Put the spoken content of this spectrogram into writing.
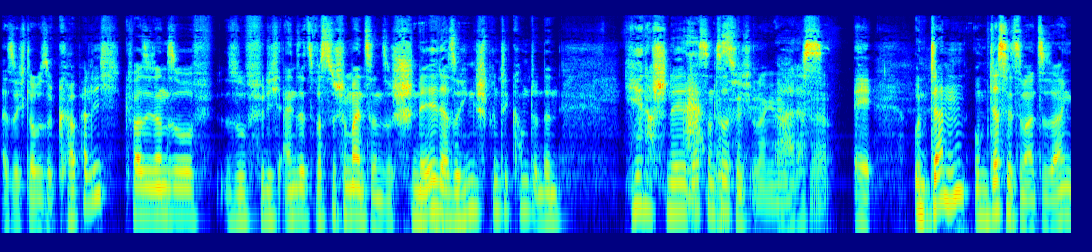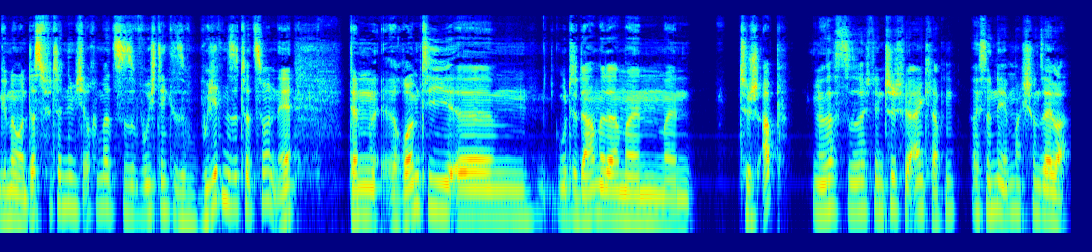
also ich glaube so körperlich quasi dann so so für dich einsetzt, was du schon meinst, dann so schnell da so hingesprintet kommt und dann hier noch schnell das und das so. finde ich unangenehm, Ah, das, ja. ey. Und dann, um das jetzt mal zu sagen, genau, und das führt dann nämlich auch immer zu so, wo ich denke, so weirden Situationen, ey. Dann räumt die ähm, gute Dame da meinen meinen Tisch ab und dann sagst du, soll ich den Tisch wieder einklappen? Sag ich so, nee, mach ich schon selber.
